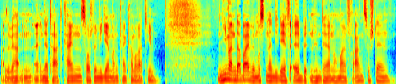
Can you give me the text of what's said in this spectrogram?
Also wir hatten äh, in der Tat keinen Social Media Mann, kein Kamerateam. Niemanden dabei. Wir mussten dann die DFL bitten, hinterher nochmal Fragen zu stellen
